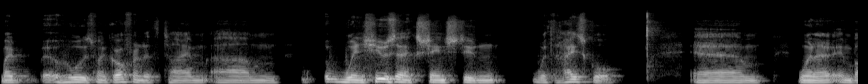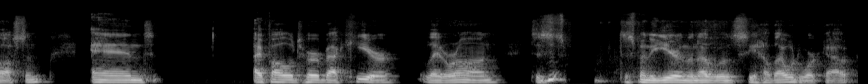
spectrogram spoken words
my who was my girlfriend at the time um, when she was an exchange student with high school, um, when I, in Boston, and I followed her back here later on to mm-hmm. to spend a year in the Netherlands to see how that would work out,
